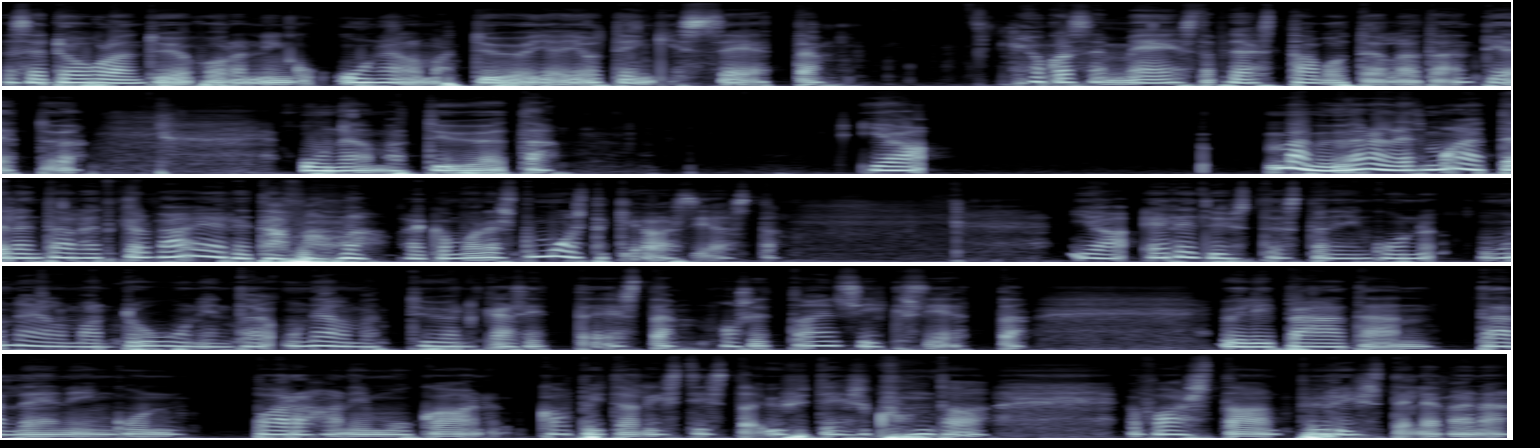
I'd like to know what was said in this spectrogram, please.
Ja se Doulan työ voi olla niin kuin unelmatyö ja jotenkin se, että jokaisen meistä pitäisi tavoitella jotain tiettyä unelmatyötä. Ja mä myönnän, että mä ajattelen tällä hetkellä vähän eri tavalla aika monesta muustakin asiasta. Ja erityisesti tästä niin kuin unelmaduunin tai unelmatyön käsitteestä osittain siksi, että ylipäätään tälleen niin kuin parhaani mukaan kapitalistista yhteiskuntaa vastaan pyristelevänä,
